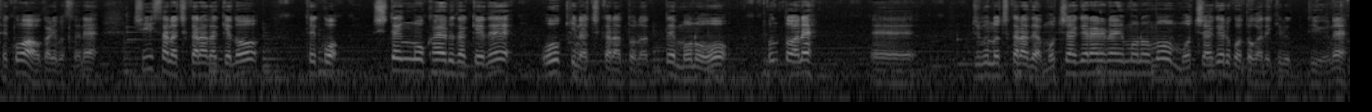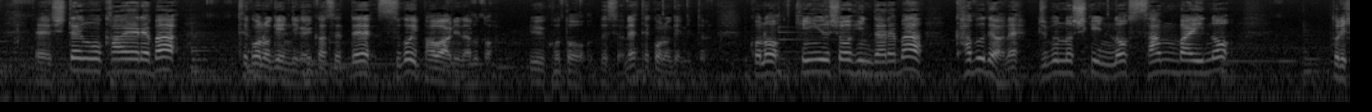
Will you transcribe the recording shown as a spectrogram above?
テコは分かりますよね。小さな力だけどテコ視点を変えるだけで大きな力となってものを本当はね、えー自分の力では持ち上げられないものも持ち上げることができるっていうね、えー、視点を変えればテコの原理が活かせてすごいパワーになるということですよね。テコの原理っていうのは。この金融商品であれば株ではね自分の資金の3倍の取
